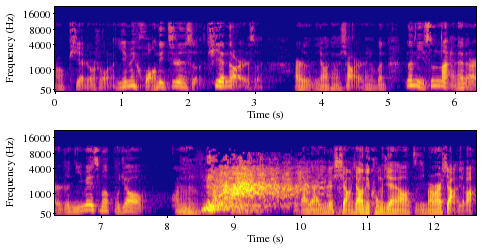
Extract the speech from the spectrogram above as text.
然后撇就说了：“因为皇帝自认是天的儿子。”儿子然后他小儿子就问：“那你是奶奶的儿子，你为什么不叫？”嗯，给大家一个想象的空间啊，自己慢慢想去吧。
